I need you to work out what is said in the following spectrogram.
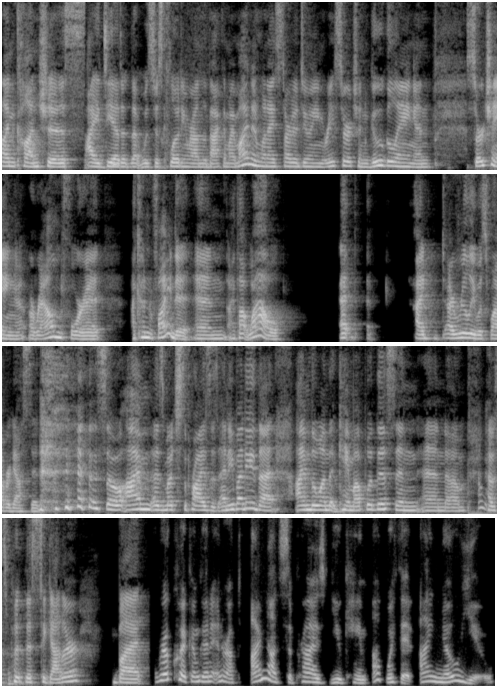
unconscious idea that, that was just floating around in the back of my mind. And when I started doing research and Googling and searching around for it, I couldn't find it. And I thought, wow, I, I, I really was flabbergasted. so I'm as much surprised as anybody that I'm the one that came up with this and and um, oh. has put this together. But real quick, I'm going to interrupt. I'm not surprised you came up with it. I know you.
